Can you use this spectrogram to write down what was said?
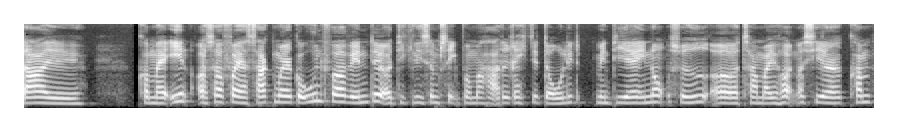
der øh, kommer jeg ind, og så får jeg sagt, må jeg gå udenfor og vente, og de kan ligesom se på mig, har det rigtig dårligt. Men de er enormt søde og tager mig i hånd og siger, kom,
